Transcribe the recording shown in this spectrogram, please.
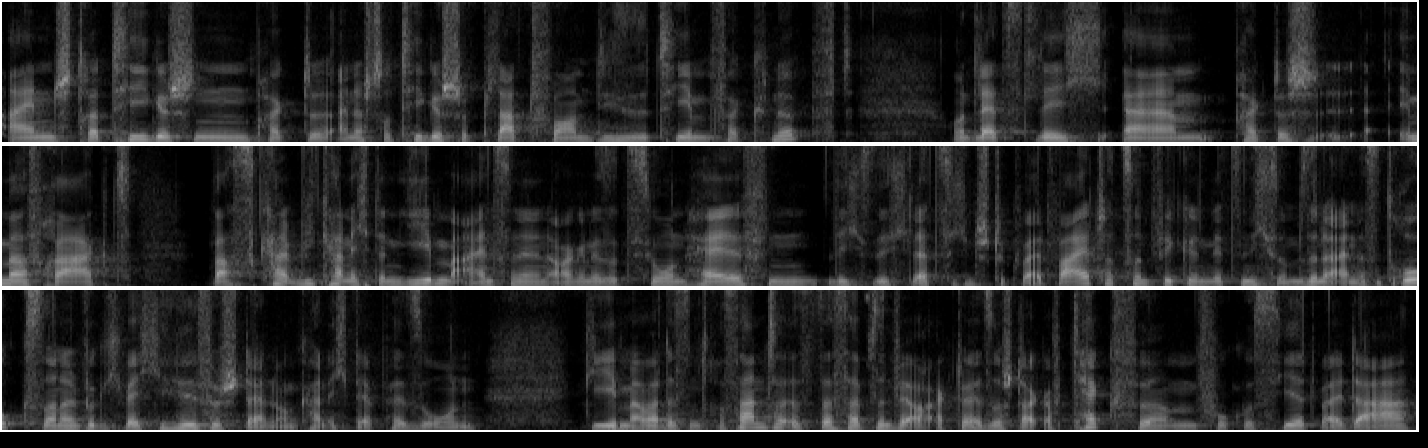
einen strategischen, praktisch eine strategische Plattform, die diese Themen verknüpft und letztlich ähm, praktisch immer fragt, was kann, wie kann ich denn jedem einzelnen Organisation helfen, sich, sich letztlich ein Stück weit weiterzuentwickeln? Jetzt nicht so im Sinne eines Drucks, sondern wirklich, welche Hilfestellung kann ich der Person geben? Mhm. Aber das Interessante ist, deshalb sind wir auch aktuell so stark auf Tech-Firmen fokussiert, weil da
